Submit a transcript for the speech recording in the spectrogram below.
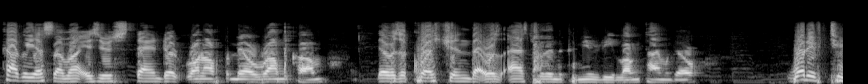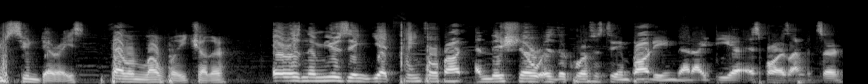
Kaguya-sama is your standard run-off-the-mill rom-com. There was a question that was asked within the community a long time ago. What if two tsunderes fell in love with each other? It was an amusing yet painful thought, and this show is the closest to embodying that idea as far as I'm concerned.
